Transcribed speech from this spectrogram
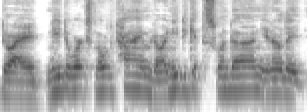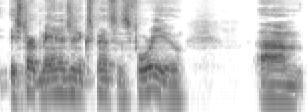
do I need to work some overtime? Do I need to get this one done? You know, they, they start managing expenses for you. Um,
